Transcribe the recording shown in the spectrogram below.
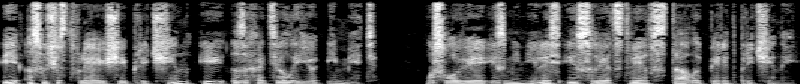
и осуществляющей причин, и захотел ее иметь. Условия изменились, и следствие встало перед причиной.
